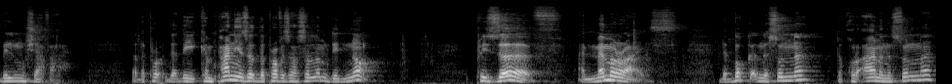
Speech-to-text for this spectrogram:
بالمشافهة that the, that the companions of the Prophet صلى الله عليه وسلم did not preserve and memorize the book and the sunnah, the Quran and the sunnah,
